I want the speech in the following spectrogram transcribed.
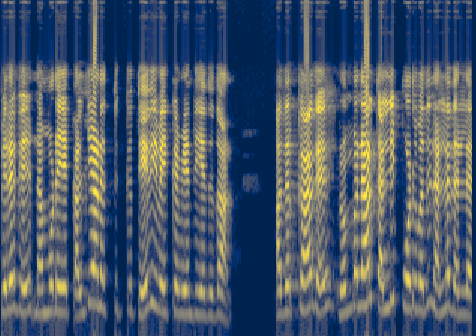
பிறகு நம்முடைய கல்யாணத்துக்கு தேதி வைக்க வேண்டியதுதான். அதற்காக ரொம்ப நாள் தள்ளி போடுவது நல்லதல்ல.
